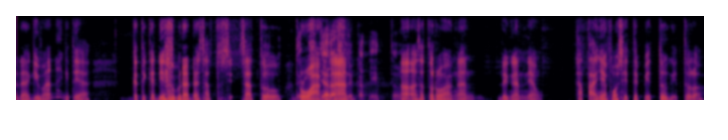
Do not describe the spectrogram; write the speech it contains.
rada gimana gitu ya? Ketika dia berada satu satu Di- ruangan itu. uh, satu ruangan dengan yang katanya positif itu gitu loh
